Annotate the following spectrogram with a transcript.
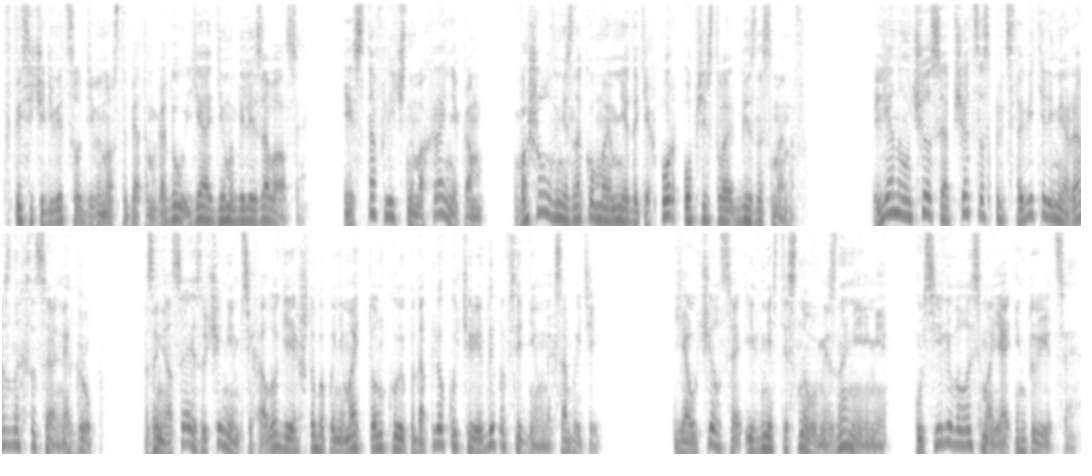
В 1995 году я демобилизовался и, став личным охранником, вошел в незнакомое мне до тех пор общество бизнесменов я научился общаться с представителями разных социальных групп, занялся изучением психологии, чтобы понимать тонкую подоплеку череды повседневных событий. Я учился, и вместе с новыми знаниями усиливалась моя интуиция.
